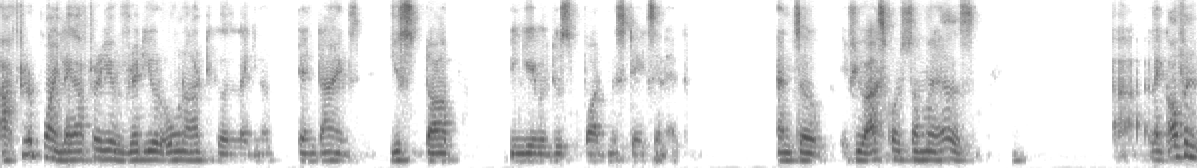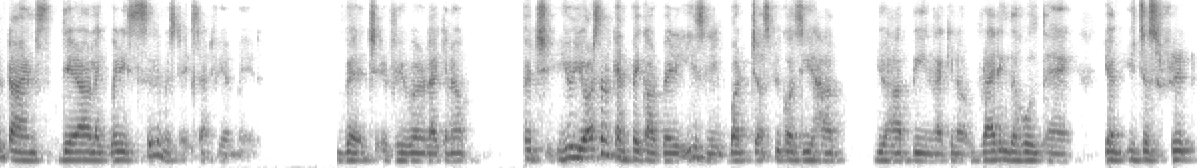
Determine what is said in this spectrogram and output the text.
after a point like after you've read your own article like you know 10 times you stop being able to spot mistakes in it and so if you ask for someone else uh, like oftentimes there are like very silly mistakes that we have made which if you were like you know which you yourself can pick out very easily but just because you have you have been like you know writing the whole thing you, have, you just read,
